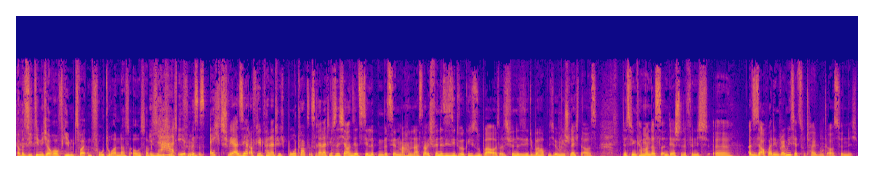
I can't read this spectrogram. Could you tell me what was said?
Aber sieht die nicht auch auf jedem zweiten Foto anders aus? Hab ich ja, so eben. Es ist echt schwer. Also sie hat auf jeden Fall natürlich Botox, ist relativ sicher und sie hat sich die Lippen ein bisschen machen lassen. Aber ich finde, sie sieht wirklich super aus. Also ich finde, sie sieht überhaupt nicht irgendwie schlecht aus. Deswegen kann man das an der Stelle, finde ich, äh, also sie sah auch bei den Grammys jetzt total gut aus, finde ich.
